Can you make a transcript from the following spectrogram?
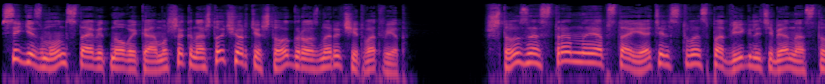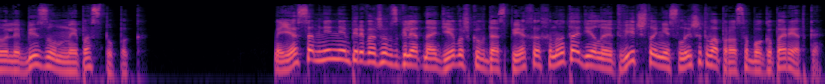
Сигизмунд ставит новый камушек, на что черти что грозно рычит в ответ. Что за странные обстоятельства сподвигли тебя на столь безумный поступок? Я с сомнением перевожу взгляд на девушку в доспехах, но та делает вид, что не слышит вопроса бога порядка.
